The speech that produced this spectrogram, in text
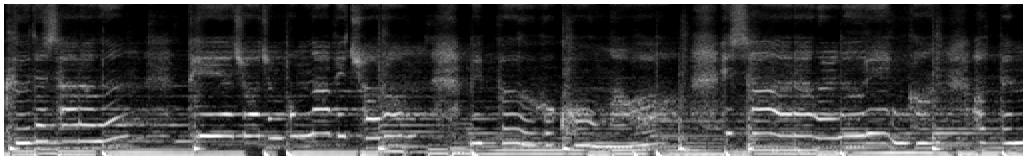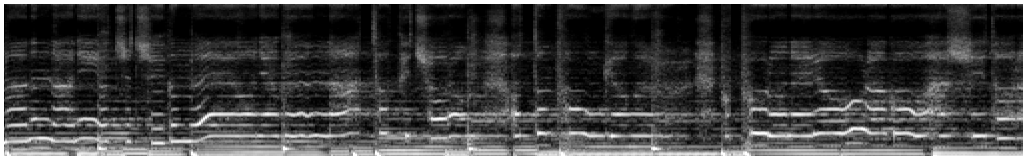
그대 사랑은 비에 젖은 봄나비처럼 미쁘고 고마워. 이 사랑을 누린 건 헛배만은 아니었지. 지금의 언약은 아토피처럼 어떤 풍경을 부풀어 내려오라고 하시더라.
